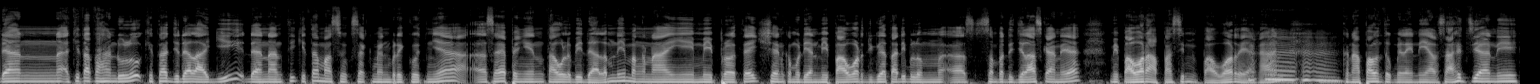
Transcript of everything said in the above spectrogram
dan eh, kita tahan dulu, kita jeda lagi dan nanti kita masuk segmen berikutnya. Eh, saya pengen tahu lebih dalam nih mengenai Mi Protection, kemudian Mi Power juga tadi belum eh, sempat dijelaskan ya. Mi Power apa sih Mi Power ya kan? Mm, mm, mm. Kenapa untuk milenial saja nih?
